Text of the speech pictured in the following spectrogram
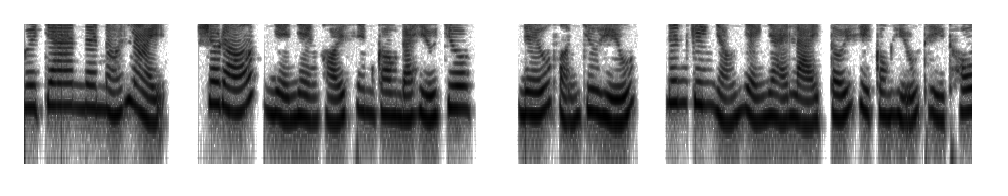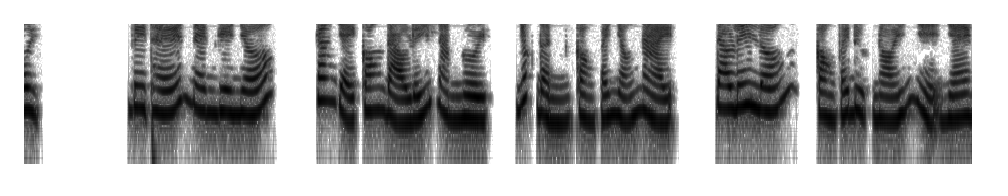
Người cha nên nói lại, sau đó nhẹ nhàng hỏi xem con đã hiểu chưa. Nếu vẫn chưa hiểu, nên kiên nhẫn dạy dạy lại tới khi con hiểu thì thôi. Vì thế nên ghi nhớ, răng dạy con đạo lý làm người, nhất định cần phải nhẫn nại, đạo lý lớn còn phải được nói nhẹ nhàng.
